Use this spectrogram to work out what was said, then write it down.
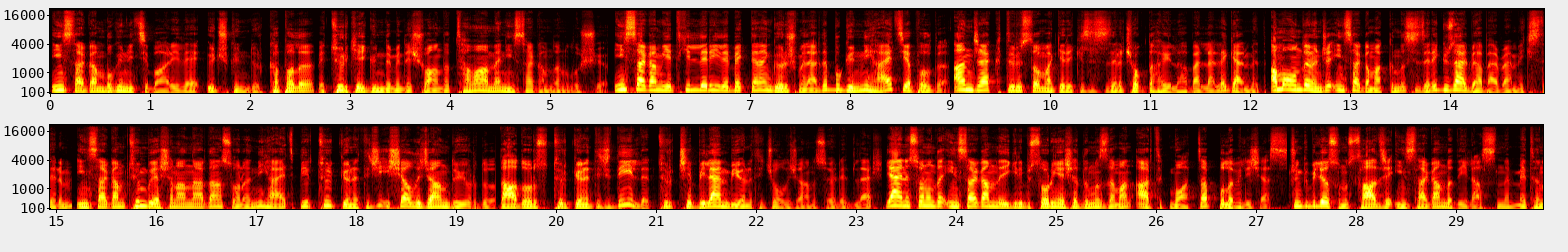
Instagram bugün itibariyle 3 gündür kapalı ve Türkiye gündemi de şu anda tamamen Instagram'dan oluşuyor. Instagram yetkilileriyle beklenen görüşmelerde bugün nihayet yapıldı. Ancak dürüst olmak gerekirse sizlere çok da hayırlı haberlerle gelmedi. Ama ondan önce Instagram hakkında sizlere güzel bir haber vermek isterim. Instagram tüm bu yaşananlardan sonra nihayet bir Türk yönetici işe alacağını duyurdu. Daha doğrusu Türk yönetici değil de Türkçe bilen bir yönetici olacağını söylediler. Yani sonunda Instagram'la ilgili bir sorun yaşadığımız zaman artık muhatap bulabileceğiz. Çünkü biliyorsunuz sadece Instagram'da değil aslında Meta'nın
